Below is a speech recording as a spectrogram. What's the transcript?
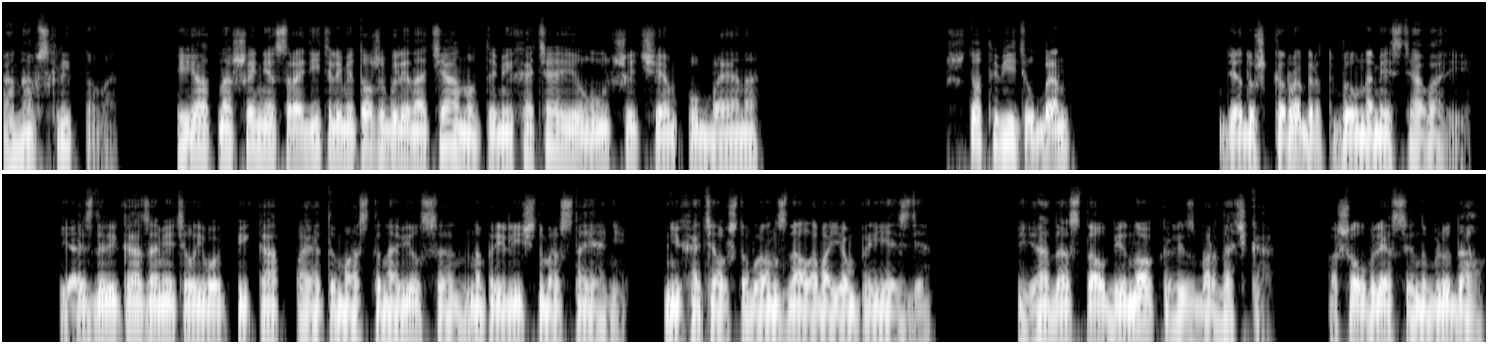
Она всхлипнула. Ее отношения с родителями тоже были натянутыми, хотя и лучше, чем у Бена. «Что ты видел, Бен?» Дедушка Роберт был на месте аварии. Я издалека заметил его пикап, поэтому остановился на приличном расстоянии. Не хотел, чтобы он знал о моем приезде. Я достал бинокль из бардачка, пошел в лес и наблюдал.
